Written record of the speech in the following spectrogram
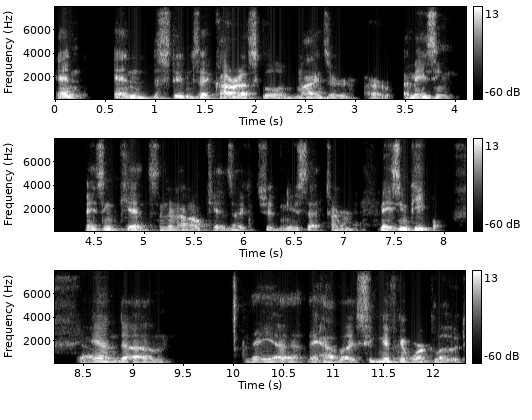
And and the students at Colorado School of Mines are are amazing amazing kids, and they're not all kids. I shouldn't use that term. Amazing people, Yeah. and um, they uh, they have a significant workload,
